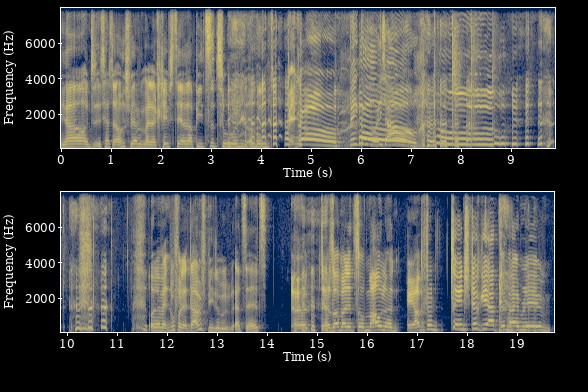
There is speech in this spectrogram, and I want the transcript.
ja, und ich hatte auch schwer mit meiner Krebstherapie zu tun und Bingo! Bingo, ich auch! Oder wenn du von der Darmspiegelung erzählst, äh, der soll mal nicht so maulen. Ich hab schon zehn Stück gehabt in meinem Leben.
